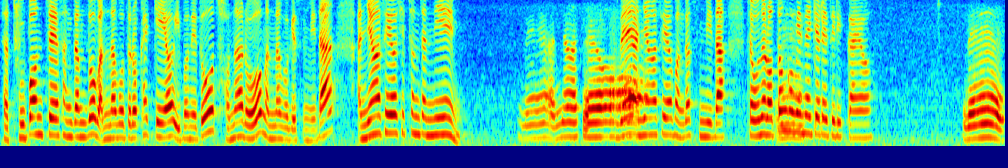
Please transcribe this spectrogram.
자, 두 번째 상담도 만나보도록 할게요. 이번에도 전화로 만나보겠습니다. 안녕하세요, 시청자님. 네, 안녕하세요. 네, 안녕하세요. 반갑습니다. 자, 오늘 어떤 네. 고민 해결해 드릴까요? 네.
